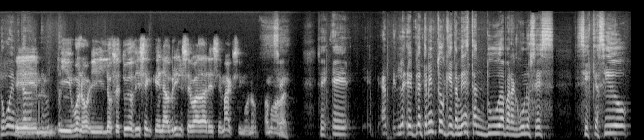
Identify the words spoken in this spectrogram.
Em, y bueno, y los estudios dicen que en abril se va a dar ese máximo, ¿no? Vamos a ver. Sí. Eh, el planteamiento que también está en duda para algunos es si es que ha sido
